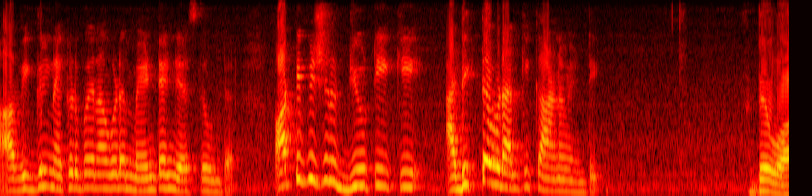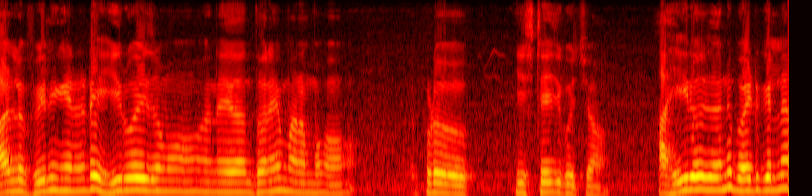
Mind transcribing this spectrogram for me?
ఆ విగ్గుల్ని ఎక్కడ పోయినా కూడా మెయింటైన్ చేస్తూ ఉంటారు. ఆర్టిఫిషియల్ బ్యూటీకి అడిక్ట్ అవ్వడానికి కారణం ఏంటి? అంటే వాళ్ళు ఫీలింగ్ ఏంటంటే హీరోయిజము అనే దాంతోనే మనము ఇప్పుడు ఈ స్టేజ్కి వచ్చాం. ఆ హీరోయిజాన్ని బయటకు వెళ్ళినా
